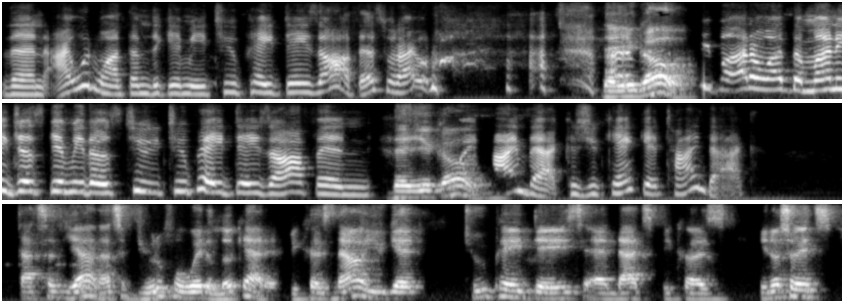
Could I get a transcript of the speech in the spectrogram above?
then I would want them to give me two paid days off. That's what I would. there you go. People, I don't want the money. Just give me those two two paid days off and there you go. Time back because you can't get time back. That's a yeah. That's a beautiful way to look at it because now you get two paid days, and that's because you know. So it's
